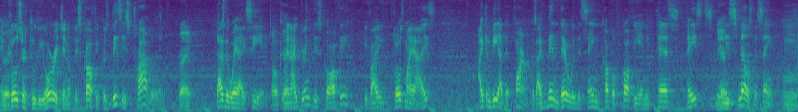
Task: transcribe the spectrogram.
and Right. closer to the origin of this coffee because this is traveling. Right. That's the way I see it. Okay. When I drink this coffee, if I close my eyes, I can be at the farm because I've been there with the same cup of coffee and it tastes, tastes Yeah. and it smells the same. Mm.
